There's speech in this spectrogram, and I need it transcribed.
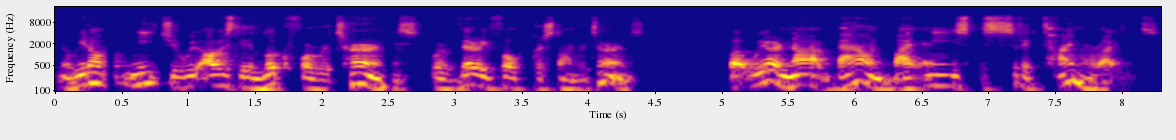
you know, we don't need to, we obviously look for returns. We're very focused on returns, but we are not bound by any specific time horizons.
